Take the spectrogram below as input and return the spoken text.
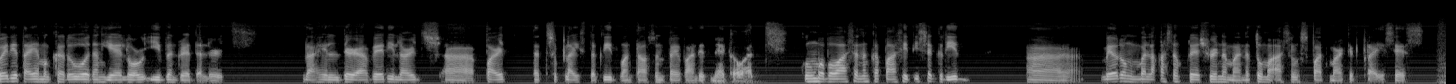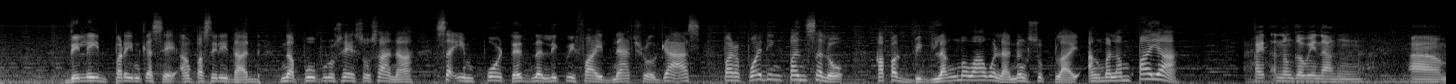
pwede tayo magkaroon ng yellow or even red alerts. Dahil they're a very large ah, part that supplies the grid 1,500 megawatts. Kung mabawasan ng capacity sa grid, ah, merong malakas ng pressure naman na tumaas yung spot market prices. Delayed pa rin kasi ang pasilidad na puproseso sana sa imported na liquefied natural gas para pwedeng pansalo kapag biglang mawawalan ng supply ang malampaya. kahit anong gawin ng um,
